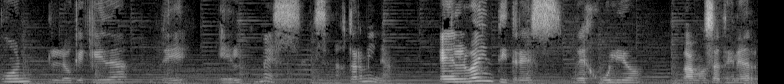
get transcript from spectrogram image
con lo que queda de el mes se nos termina. El 23 de julio vamos a tener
